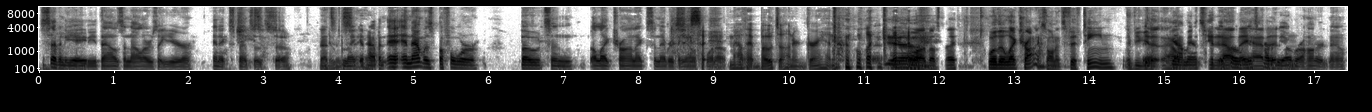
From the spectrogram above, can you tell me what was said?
seventy, eighty thousand dollars a year in expenses Jesus. to, that's to insane. make it happen, and, and that was before boats and electronics and everything else went up. now so. that boat's a hundred grand. like, Yeah. well, I was about to say, well, the electronics on it's 15. If you get yeah. it, how, yeah, I mean, it's, get it it's out, over- they it's have it, be and- over a hundred now.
